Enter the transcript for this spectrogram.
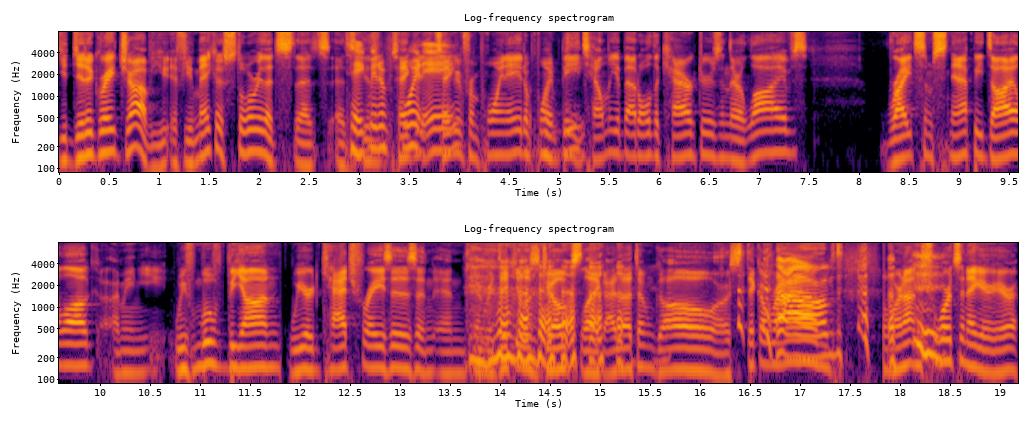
you did a great job. You, if you make a story that's that's, that's Take me to take point it, A take it from point A to point B. B. Tell me about all the characters and their lives. Write some snappy dialogue. I mean, we've moved beyond weird catchphrases and, and, and ridiculous jokes like "I let them go" or "Stick around." We're not in Schwarzenegger era.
